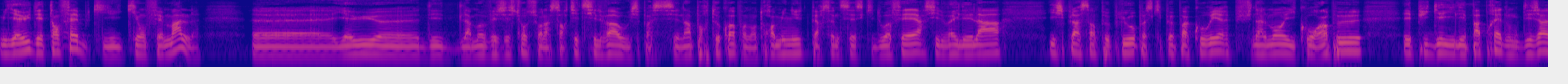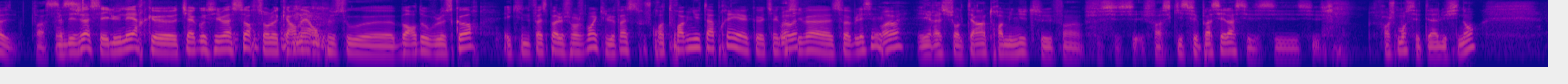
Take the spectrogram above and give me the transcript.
mais il y a eu des temps faibles qui, qui ont fait mal. Euh, Il y a eu euh, des- de la mauvaise gestion sur la sortie de Silva où il se passe n'importe quoi pendant trois minutes. Personne ne sait ce qu'il doit faire. Silva, il est là. Il se place un peu plus haut parce qu'il peut pas courir. Et puis finalement, il court un peu. Et puis Gay, il est pas prêt. Donc déjà, ça, Déjà, c'est lunaire que Thiago Silva sorte sur le corner en plus où euh, Bordeaux ouvre le score et qu'il ne fasse pas le changement et qu'il le fasse, je crois, trois minutes après que Thiago Ouais, ouais. Silva soit blessé. Ouais. Et il reste sur le terrain trois minutes. c'est- Enfin, c'est- c'est- enfin, ce qui se fait passer là, c'est, c'est- c'est- franchement, c'était hallucinant.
